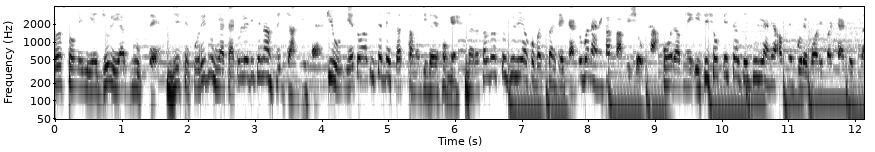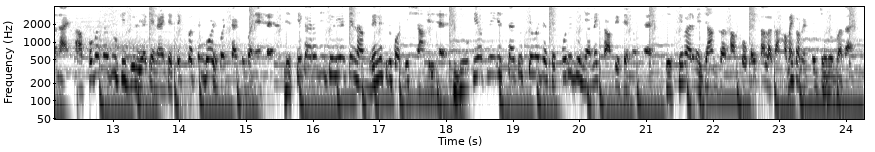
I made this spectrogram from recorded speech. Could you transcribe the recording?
दोस्तों मिली है जूलिया ग्रुप से, जिसे पूरी दुनिया टैटू लेडी के नाम से जानती है। क्यों? ये तो आप इसे देखकर समझ गए होंगे। दरअसल दोस्तों, जूलिया को बचपन से टैटू बनाने का काफ़ी शौक था। और अपने इसी शौक के चलते जूलिया ने अपने पूरे बॉडी पर टैटूज बनाए। आपको बता दूँ कि जूलिया के 96 परसेंट बॉडी पर टैटू बने हैं, जिसके कारण ही जूलिया के नाम ग्रीनिस रिकॉर्ड भी शामिल है, जो की अपने इस टैटूज की वजह ऐसी पूरी दुनिया में काफ़ी फ़ेमस है। जिसके बारे में जानकर आपको कैसा लगा, हमें कमेंट में ज़रूर बताए।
